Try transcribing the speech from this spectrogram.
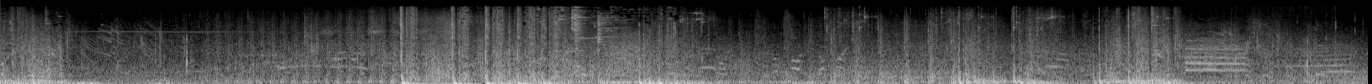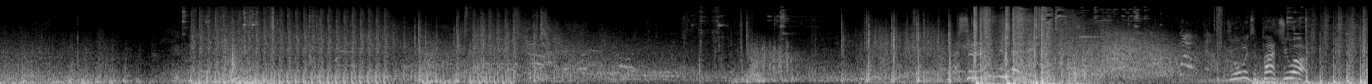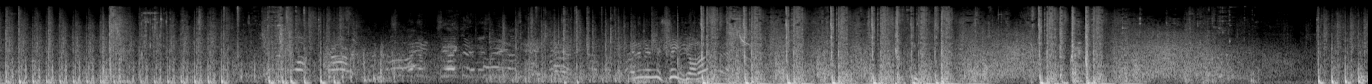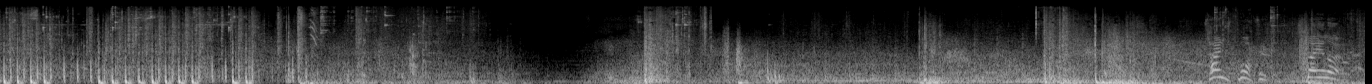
That's an enemy medic. Do you want me to patch you up? Enemy machine gun over there. Tank spotted. Stay alert.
